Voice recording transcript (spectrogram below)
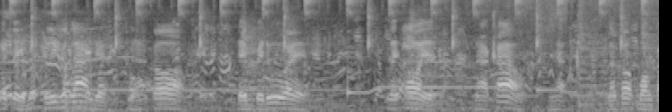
ก็จะเห็นว่าพื้นข้างล่างเนี่ยนะฮะก็เต็มไปด้วยไรอ้อยนาข้าวนะฮะแล้วก็มองไป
